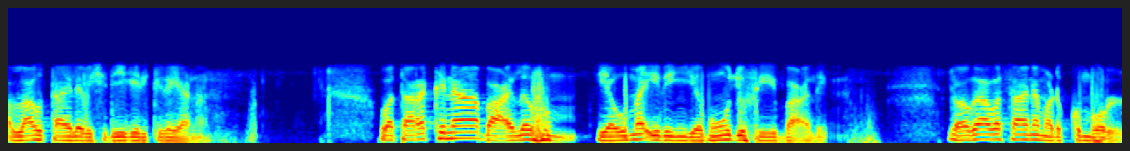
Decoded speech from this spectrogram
അള്ളാഹു താല വിശദീകരിക്കുകയാണ്. വതറക്ന ബാലഹും യൗമ ഇതിൻ യമൂജുഫി ബാലിൻ ലോകാവസാനം അടുക്കുമ്പോൾ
